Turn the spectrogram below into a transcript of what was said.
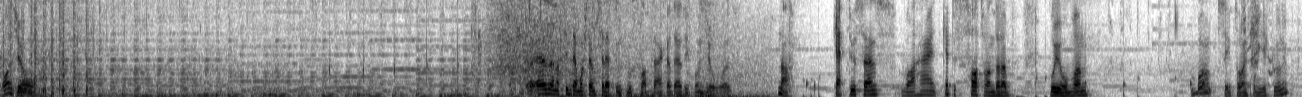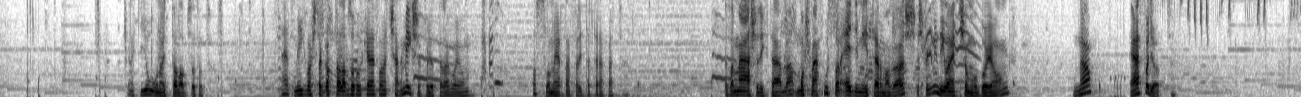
Pont jó. Ezen a szinten most nem szereztünk plusz labdákat, de ez itt pont jó volt. Na, 200 valahány, 260 darab golyóm van. Abban szép talany fog épülni. És neki jó nagy talapzatot. Lehet még vastagabb talapzatot kellett volna csinálni, mégse fogyott el a golyóm. Hosszú mértem fel itt a terepet. Ez a második tábla. Most már 21 méter magas, és még mindig van egy csomó golyónk. Na, elfogyott?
